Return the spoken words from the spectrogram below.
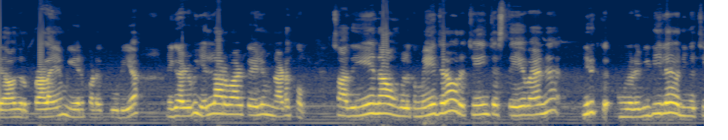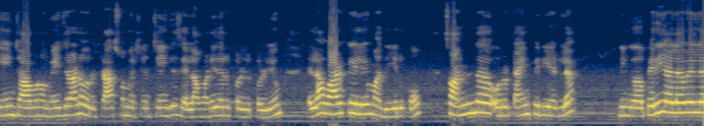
ஏதாவது ஒரு பிரளயம் ஏற்படக்கூடிய நிகழ்வு எல்லார் வாழ்க்கையிலும் நடக்கும். ஸோ அது ஏன்னா உங்களுக்கு மேஜராக ஒரு சேஞ்சஸ் தேவைன்னு இருக்கு. உங்களோட விதியில நீங்க சேஞ்ச் ஆகணும். மேஜரான ஒரு டிரான்ஸ்ஃபர்மேஷன் சேஞ்சஸ் எல்லா மனிதர்களுக்குள்ளேயும் எல்லா வாழ்க்கையிலையும் அது இருக்கும். ஸோ அந்த ஒரு டைம் பீரியட்ல நீங்க பெரிய அளவில்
